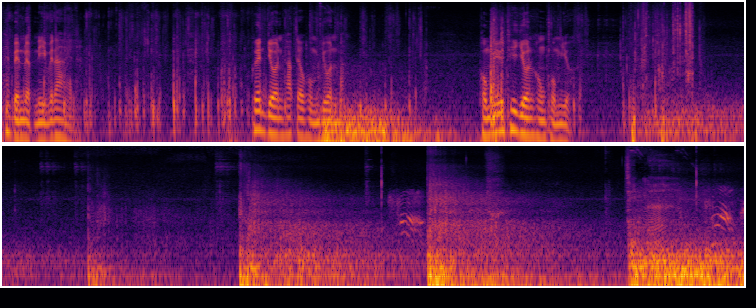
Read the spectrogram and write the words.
ให้เป็นแบบนี้ไม่ได้ล่ะ เพื่อนโยนครับ เดี๋ยวผมโยนบ้างผมมีวิธีโยนของผมอยู่ Smoke! เจ็บนะ Smoke!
